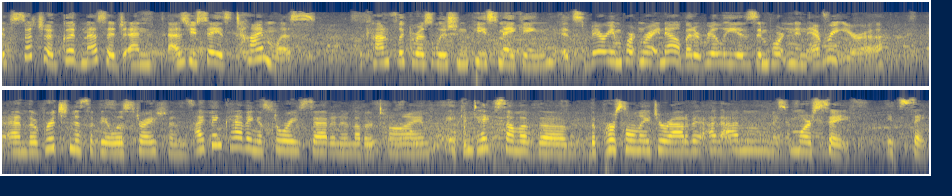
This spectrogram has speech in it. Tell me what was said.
it's such a good message, and as you say, it's timeless. Conflict resolution, peacemaking, it's very important right now, but it really is important in every era and the richness of the illustrations. I think having a story set in another time, it can take some of the, the personal nature out of it. I, it's more safe. It's safe.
